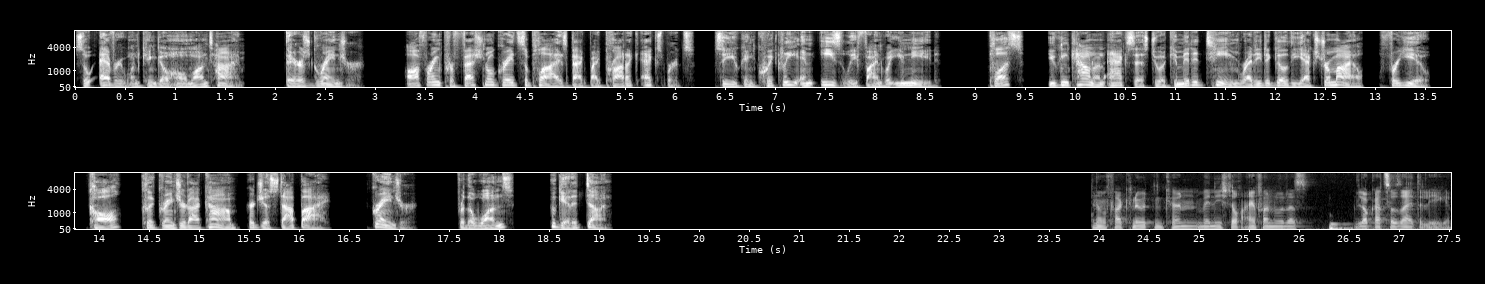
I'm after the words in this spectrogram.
so everyone can go home on time, there's Granger, offering professional grade supplies backed by product experts so you can quickly and easily find what you need. Plus, you can count on access to a committed team ready to go the extra mile for you. Call, clickgranger.com, or just stop by. Granger, for the ones who get it done. verknöten können, wenn ich doch einfach nur das locker zur Seite lege.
